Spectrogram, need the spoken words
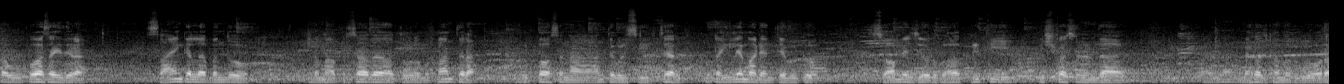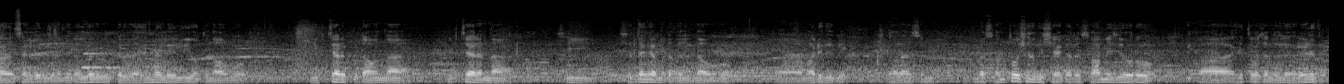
ತಾವು ಉಪವಾಸ ಇದ್ದೀರಾ? ಸಾಯಂಕಾಲ ಬಂದು ನಮ್ಮ ಪ್ರಸಾದ ತಗೊಳ್ಳೋ ಮುಖಾಂತರ ಉಪವಾಸನ ಅಂತ್ಯಗೊಳಿಸಿ ಇಚ್ಛಾರ ಊಟ ಇಲ್ಲೇ ಮಾಡಿ ಅಂತ ಹೇಳ್ಬಿಟ್ಟು ಸ್ವಾಮೀಜಿಯವರು ಬಹಳ ಪ್ರೀತಿ, ವಿಶ್ವಾಸದಿಂದ ಮೆಹರಾಜ್ ಖಾನ್ ಅವ್ರಿಗೂ ಅವರ ಸಂಘಟನೆಗೆ ಎಲ್ಲರಿಗೂ ಕರೆದ ಹಿನ್ನೆಲೆಯಲ್ಲಿ ಇವತ್ತು ನಾವು ಇಫ್ತಾರ್ ಕೂಟವನ್ನು ಇಫ್ತಾರನ್ನು ಈ ಸಿದ್ಧಗಂಗಾ ಮಠದಲ್ಲಿ ನಾವು ಮಾಡಿದ್ದೀವಿ. ಬಹಳ ತುಂಬ ಸಂತೋಷದ ವಿಷಯ ಯಾಕಂದರೆ ಸ್ವಾಮೀಜಿಯವರು ಹಿತವಚನದಲ್ಲಿ ಹೇಳಿದರು.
